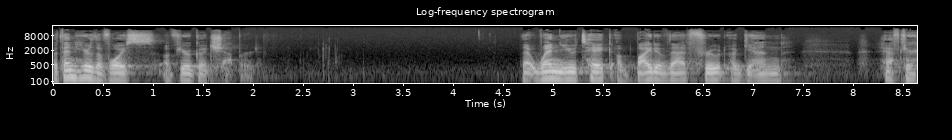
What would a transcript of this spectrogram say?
But then hear the voice of your good shepherd. That when you take a bite of that fruit again, after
